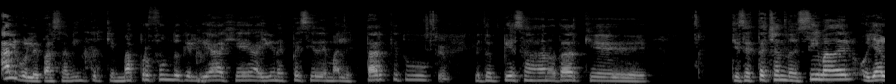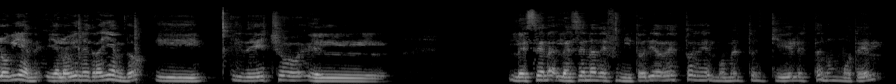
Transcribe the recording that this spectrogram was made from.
algo le pasa a Winter que es más profundo que el viaje, hay una especie de malestar que tú, Sí. que tú empiezas a notar que, que se está echando encima de él o ya lo viene, ya lo viene trayendo y, y de hecho el, la, escena, la escena definitoria de esto es el momento en que él está en un motel,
